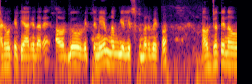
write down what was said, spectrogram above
ಅಡ್ವೊಕೇಟ್ ಯಾರಿದ್ದಾರೆ ಅವ್ರದ್ದು ವಿತ್ ನೇಮ್ ನಮಗೆ ಲಿಸ್ಟ್ ಬರಬೇಕು. ಅವ್ರ ಜೊತೆ ನಾವು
